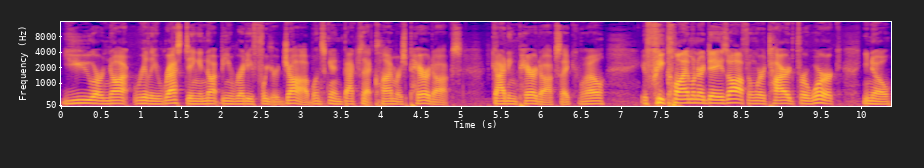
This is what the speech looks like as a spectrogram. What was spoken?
you are not really resting and not being ready for your job. Once again, back to that climber's paradox, guiding paradox. Like, well, if we climb on our days off and we're tired for work, you know,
